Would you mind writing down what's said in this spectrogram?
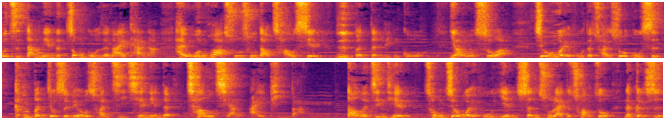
不止当年的中国人爱看啊，还文化输出到朝鲜、日本等邻国。要我说啊，九尾狐的传说故事根本就是流传几千年的超强 IP 吧。到了今天，从九尾狐衍生出来的创作，那更是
